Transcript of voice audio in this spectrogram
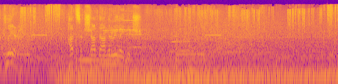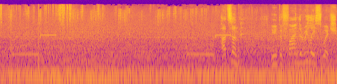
We're clear. Hudson, shut down the relay dish. Hudson, you need to find the relay switch.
